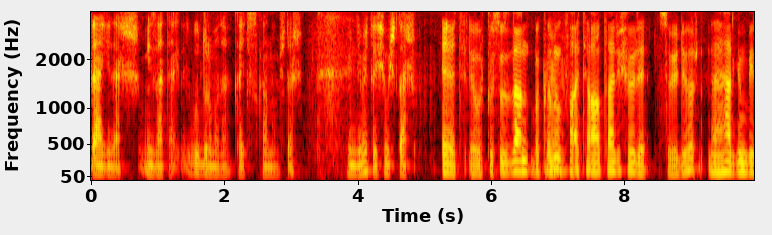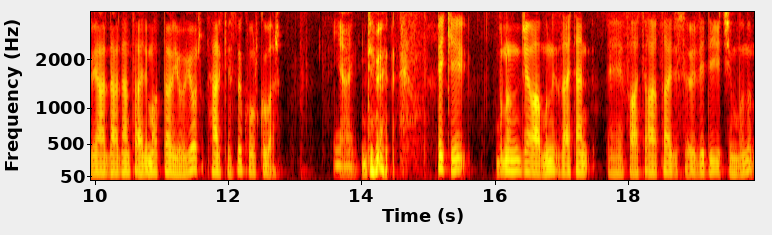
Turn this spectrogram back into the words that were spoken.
dergiler, mizah dergileri bu duruma da kayıtsız kalmamışlar. Gündemi taşımışlar. Evet, e, uykusuzdan bakalım. Fatih Altaylı şöyle söylüyor. E, Her gün bir yerlerden talimatlar yağıyor. Herkeste korku var. Yani Değil mi? Peki bunun cevabını zaten e, Fatih Altaylı söylediği için bunun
